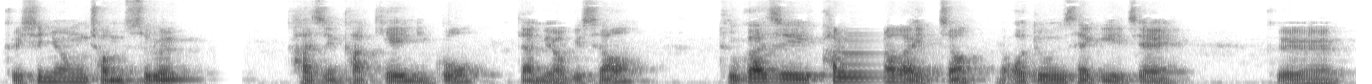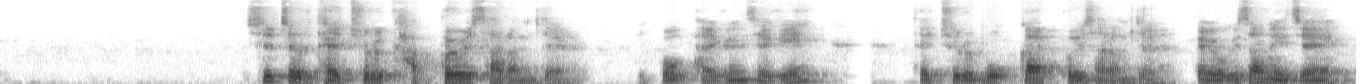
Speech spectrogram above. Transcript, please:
그 신용 점수를 가진 각 개인이고 그다음에 여기서 두 가지 컬러가 있죠. 어두운 색이 이제 그 실제로 대출을 갚을 사람들 그리고 밝은 색이 대출을 못 갚을 사람들. 그러니까 여기서는 이제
